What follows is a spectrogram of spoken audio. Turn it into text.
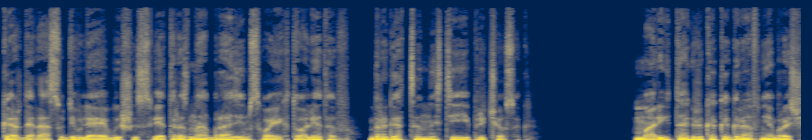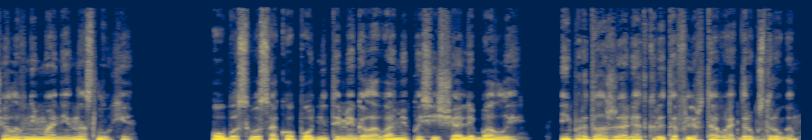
каждый раз удивляя высший свет разнообразием своих туалетов, драгоценностей и причесок. Мари, так же как и граф, не обращала внимания на слухи. Оба с высоко поднятыми головами посещали балы, и продолжали открыто флиртовать друг с другом.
